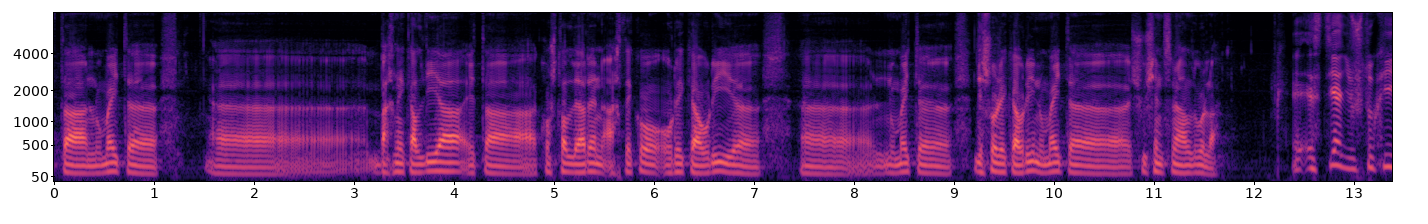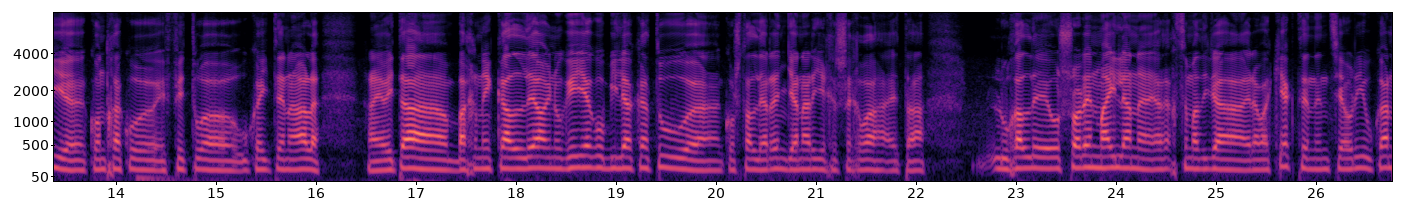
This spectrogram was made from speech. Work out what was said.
eta numait uh, Uh, barnekaldia eta kostaldearen arteko horreka hori uh, uh, numait, uh, desoreka hori numait uh, susentzen alduela. E, ez dia justuki eh, kontrako efetua ukaiten ahal, Baina baita, bahne kaldea oinu gehiago bilakatu uh, kostaldearen janari egesek eta lugalde osoaren mailan hartzen badira erabakiak, tendentzia hori ukan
